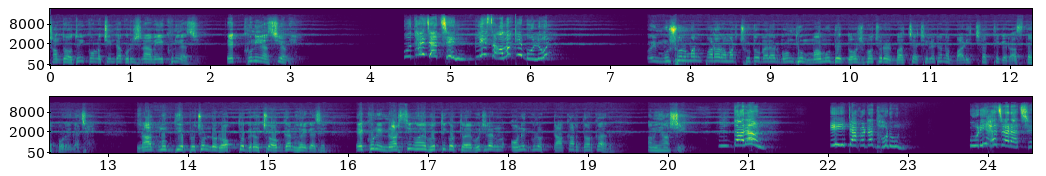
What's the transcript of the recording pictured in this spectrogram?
শান্ত তুই কোনো চিন্তা করিস না আমি এক্ষুনি আছি। এক্ষুনি আসছি আমি। কোথায় যাচ্ছেন? প্লিজ আমাকে বলুন। ওই মুসলমান পাড়ার আমার ছোটবেলার বন্ধু মামুদের দশ বছরের বাচ্চা ছেলেটা না বাড়ির ছাদ থেকে রাস্তায় পড়ে গেছে। নাক মুখ দিয়ে প্রচণ্ড রক্ত বেরোচ্ছে অজ্ঞান হয়ে গেছে। এক্ষুনি নার্সিং হোমে ভর্তি করতে হবে বুঝলেন? অনেকগুলো টাকার দরকার আমি আসি। দাঁড়ান টাকাটা ধরুন। কুড়ি হাজার আছে।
